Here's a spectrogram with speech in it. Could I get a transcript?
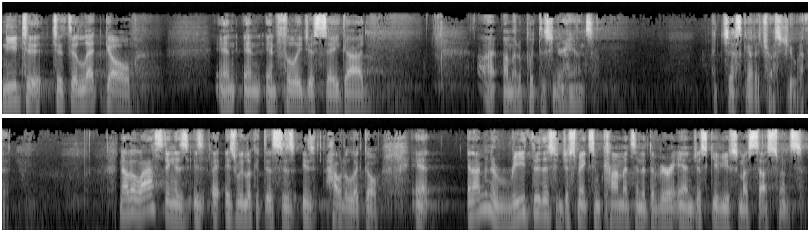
need to, to, to let go and, and, and fully just say, God, I, am going to put this in your hands. I just got to trust you with it. Now the last thing is, is, as we look at this is, is how to let go. And, and I'm going to read through this and just make some comments and at the very end just give you some assessments.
